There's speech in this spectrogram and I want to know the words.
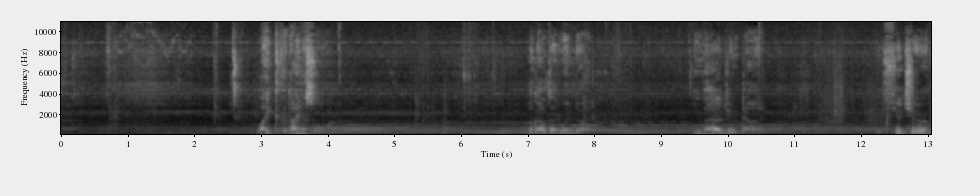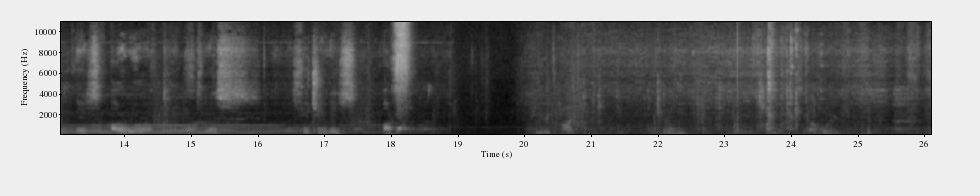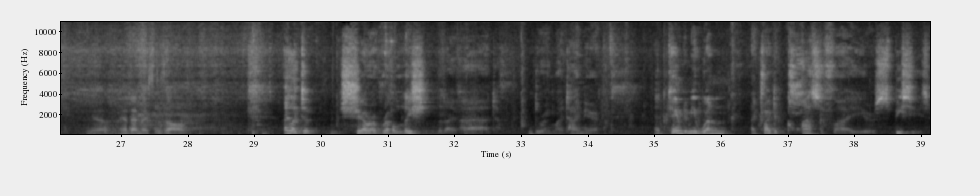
Like the dinosaur. Look out that window. You've had your time. The future is our world, Morpheus. The future is our time. Peter, it's our time. Yeah, I had that nice dissolve. I'd like to share a revelation that I've had during my time here. It came to me when I tried to classify your species.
